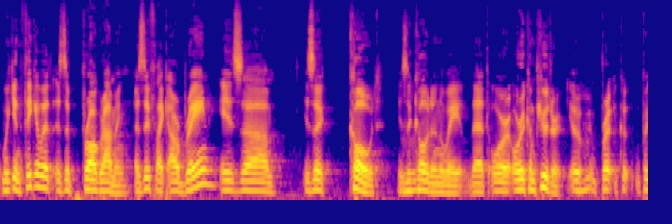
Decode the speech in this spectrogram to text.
we can think of it as a programming as if like our brain is um, is a code is a code in a way that or or a computer a pro- co-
